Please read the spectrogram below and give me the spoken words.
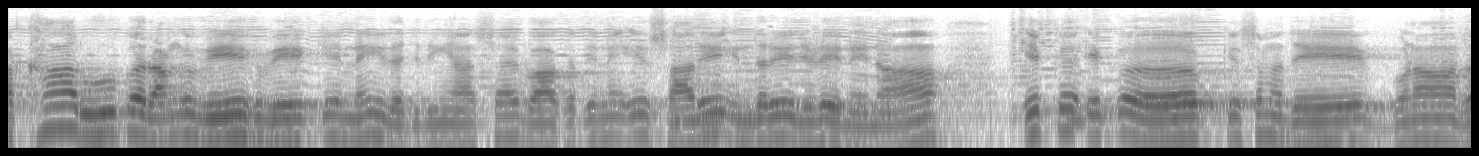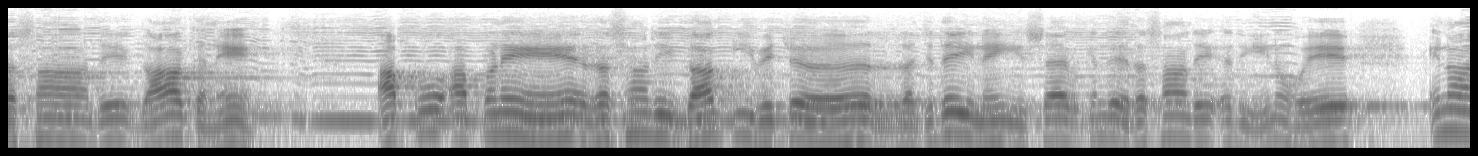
ਅੱਖਾਂ ਰੂਪ ਰੰਗ ਵੇਖ ਵੇਖ ਕੇ ਨਹੀਂ ਰਜਦੀਆਂ ਸਹਿਬ ਆਖਦੇ ਨੇ ਇਹ ਸਾਰੇ ਇੰਦਰੇ ਜਿਹੜੇ ਨੇ ਨਾ ਇੱਕ ਇੱਕ ਕਿਸਮ ਦੇ ਗੁਣਾ ਰਸਾਂ ਦੇ ਗਾਹਕ ਨੇ। ਆਪੋ ਆਪਣੇ ਰਸਾਂ ਦੀ ਗਾਹਕੀ ਵਿੱਚ ਰਜਦੇ ਹੀ ਨਹੀਂ। ਸਾਹਿਬ ਕਹਿੰਦੇ ਰਸਾਂ ਦੇ ਅਧੀਨ ਹੋਏ। ਇਹਨਾਂ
